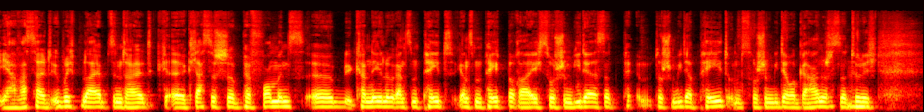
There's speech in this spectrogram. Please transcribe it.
ja, was halt übrig bleibt, sind halt äh, klassische Performance-Kanäle, äh, ganzen Paid, ganzen Paid-Bereich. Social Media ist Social Media Paid und Social Media organisch ist natürlich mhm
